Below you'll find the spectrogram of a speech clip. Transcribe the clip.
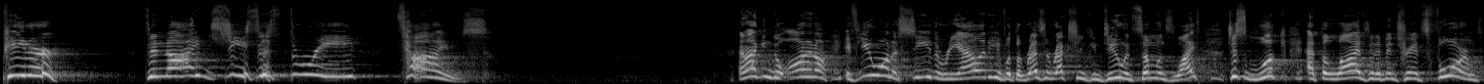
Peter, denied Jesus three times. And I can go on and on. If you want to see the reality of what the resurrection can do in someone's life, just look at the lives that have been transformed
